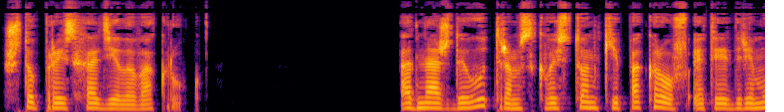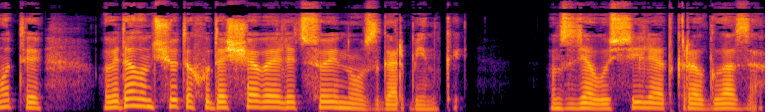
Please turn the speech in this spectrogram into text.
что происходило вокруг. Однажды утром, сквозь тонкий покров этой дремоты, Увидал он чье-то худощавое лицо и нос с горбинкой. Он сделал усилие и открыл глаза.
